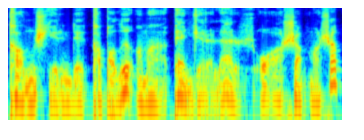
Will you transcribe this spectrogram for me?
kalmış yerinde kapalı ama pencereler, o ahşap maşap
